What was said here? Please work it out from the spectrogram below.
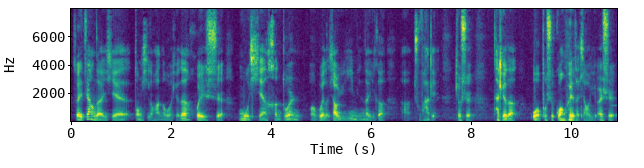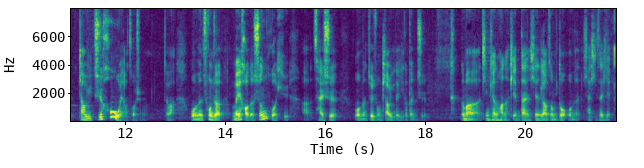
所以这样的一些东西的话呢，我觉得会是目前很多人呃为了教育移民的一个呃出发点，就是他觉得我不是光为了教育，而是教育之后我要做什么。对吧？我们冲着美好的生活去啊才是我们最终交易的一个本质。那么今天的话呢简单先聊这么多我们下期再见。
